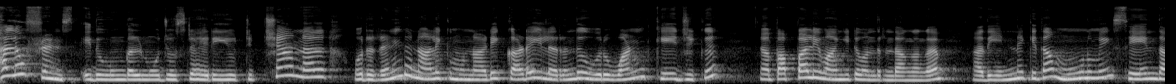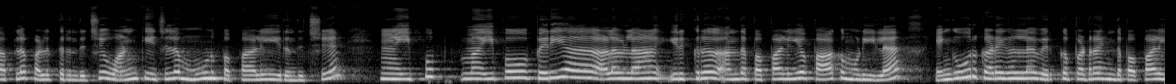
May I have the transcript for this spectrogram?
ஹலோ ஃப்ரெண்ட்ஸ் இது உங்கள் மோஜோஸ் டைரி யூடியூப் சேனல் ஒரு ரெண்டு நாளைக்கு முன்னாடி கடையிலேருந்து ஒரு ஒன் கேஜிக்கு பப்பாளி வாங்கிட்டு வந்திருந்தாங்கங்க. அது இன்றைக்கி தான் மூணுமே சேர்ந்தாப்பில் பழுத்திருந்துச்சு. ஒன் கேஜியில் மூணு பப்பாளி இருந்துச்சு. இப்போ இப்போது பெரிய அளவில் இருக்கிற அந்த பப்பாளியை பார்க்க முடியல. எங்கள் ஊர் கடைகளில் விற்கப்படுற இந்த பப்பாளி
